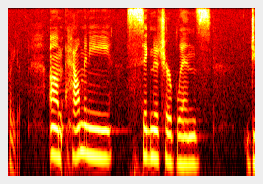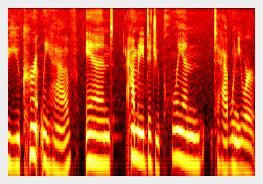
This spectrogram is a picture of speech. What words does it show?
pretty good. Um, how many signature blends do you currently have, and how many did you plan to have when you were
